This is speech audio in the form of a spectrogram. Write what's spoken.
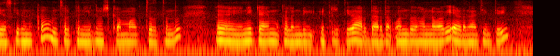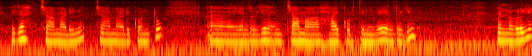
ಬೇಸಿಗೆ ದಿನಕ್ಕೆ ಒಂದು ಸ್ವಲ್ಪ ನೀರಿನ ಅಂಶ ಕಮ್ಮಿ ಆಗ್ತದೆ ತಂದು. ಎನಿ ಟೈಮ್ ಕಲ್ಲಂಗಡಿ ಇಟ್ಟಿರ್ತೀವಿ, ಅರ್ಧ ಅರ್ಧ, ಒಂದು ಹಣ್ಣೊಳಗೆ ಎರಡು ದಿನ ತಿಂತೀವಿ. ಈಗ ಚಹಾ ಮಾಡೀನಿ ಚಹಾ ಮಾಡಿಕೊಂಡು ಎಲ್ರಿಗೆ ಚಹಾ ಮಾ ಹಾಕಿ ಕೊಡ್ತೀನಿ ಈಗ ಎಲ್ರಿಗೆ. ನನ್ನ ಮಗಳಿಗೆ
